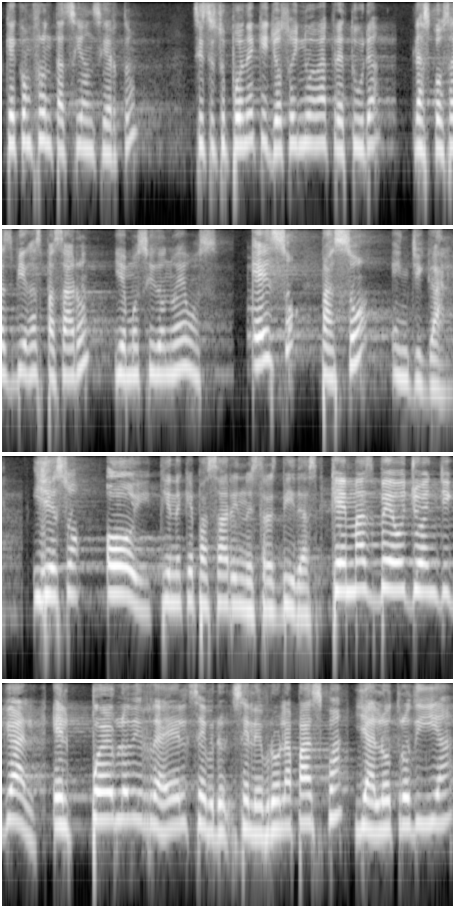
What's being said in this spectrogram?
Qué confrontación, ¿cierto? Si se supone que yo soy nueva criatura, las cosas viejas pasaron y hemos sido nuevos. Eso pasó en Yigal. Y eso hoy tiene que pasar en nuestras vidas. ¿Qué más veo yo en Yigal? El pueblo de Israel celebró la Pascua y al otro día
